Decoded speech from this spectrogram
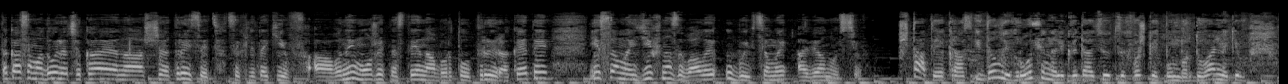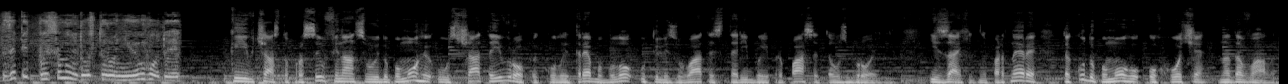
Така сама доля чекає на ще 30 цих літаків. А вони можуть нести на борту три ракети, і саме їх називали убивцями авіаносців. Штати якраз і дали гроші на ліквідацію цих важких бомбардувальників за підписаною двосторонньою угодою, Київ часто просив фінансової допомоги у США та Європи, коли треба було утилізувати старі боєприпаси та озброєння. І західні партнери таку допомогу охоче надавали.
